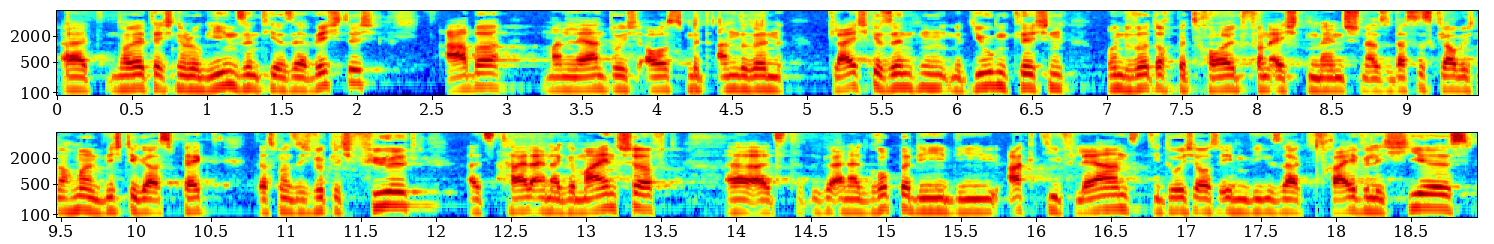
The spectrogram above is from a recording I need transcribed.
Äh, neue Technologien sind hier sehr wichtig, aber man lernt durchaus mit anderen Gleichgesinnten, mit Jugendlichen und wird auch betreut von echten Menschen. Also das ist, glaube ich, nochmal ein wichtiger Aspekt, dass man sich wirklich fühlt als Teil einer Gemeinschaft äh, als einer Gruppe, die, die aktiv lernt, die durchaus eben, wie gesagt, freiwillig hier ist,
